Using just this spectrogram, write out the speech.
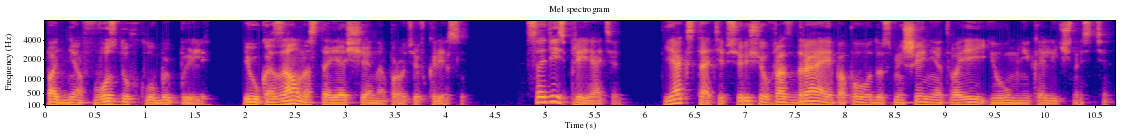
подняв в воздух клубы пыли и указал на стоящее напротив кресло. «Садись, приятель. Я, кстати, все еще в раздрае по поводу смешения твоей и умника личности.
